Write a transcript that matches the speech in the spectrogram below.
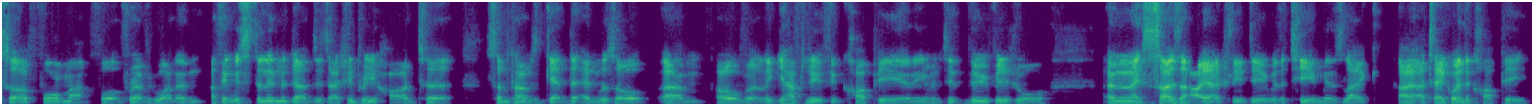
sort of format for for everyone, and I think with still image ads, it's actually pretty hard to sometimes get the end result um over. Like you have to do it through copy and even through visual. And an exercise that I actually do with the team is like I, I take away the copy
